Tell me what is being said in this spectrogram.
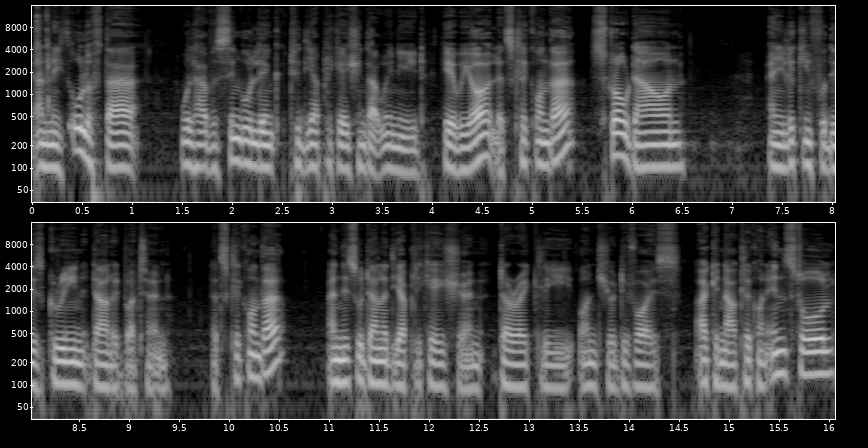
Underneath all of that, we'll have a single link to the application that we need. Here we are, let's click on that, scroll down, and you're looking for this green download button. Let's click on that, and this will download the application directly onto your device. I can now click on install,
